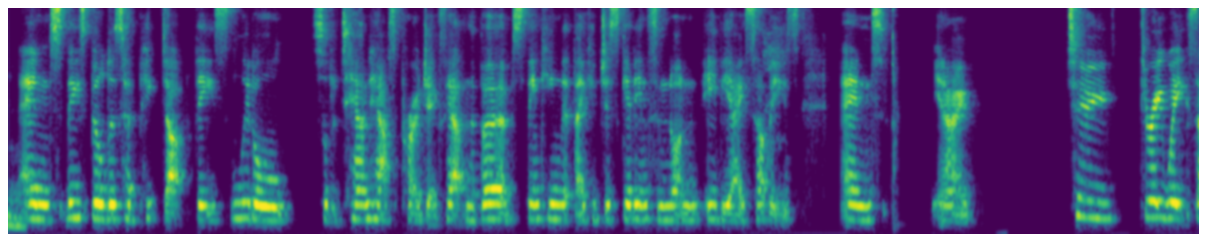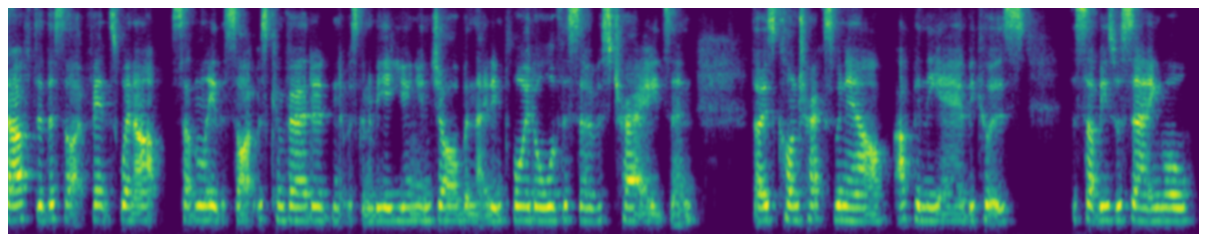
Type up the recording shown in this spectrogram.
Mm-hmm. And these builders had picked up these little sort of townhouse projects out in the burbs, thinking that they could just get in some non EBA subbies. And, you know, to three weeks after the site fence went up, suddenly the site was converted and it was going to be a union job, and they'd employed all of the service trades. And those contracts were now up in the air because the subbies were saying, well,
